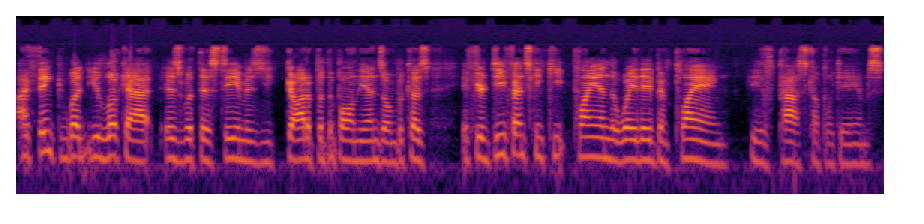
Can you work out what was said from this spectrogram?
I think what you look at is with this team is you got to put the ball in the end zone because if your defense can keep playing the way they've been playing these past couple of games,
